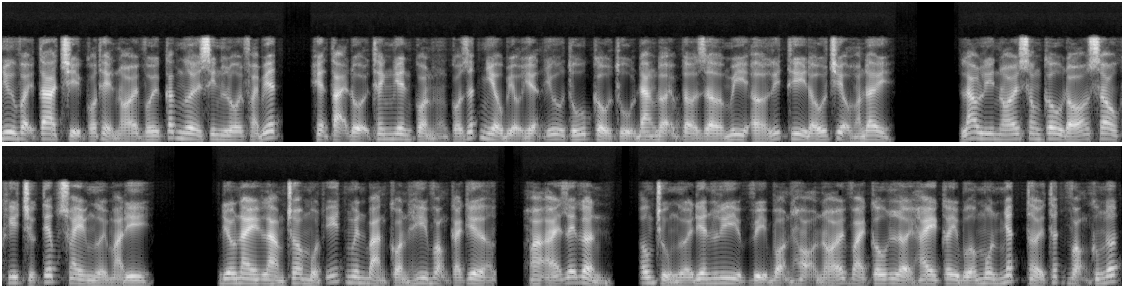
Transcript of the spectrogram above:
như vậy ta chỉ có thể nói với các ngươi xin lỗi phải biết, hiện tại đội thanh niên còn có rất nhiều biểu hiện ưu tú cầu thủ đang đợi tờ giờ mi ở lit thi đấu triệu hoàn đây lao lý nói xong câu đó sau khi trực tiếp xoay người mà đi. Điều này làm cho một ít nguyên bản còn hy vọng cái kia, hòa ái dễ gần, ông chủ người điên ly vì bọn họ nói vài câu lời hay cây búa môn nhất thời thất vọng không nớt,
